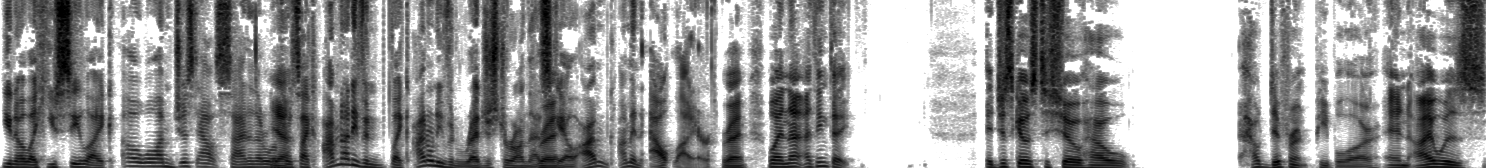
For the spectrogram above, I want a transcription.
you know, like you see, like, oh well, I'm just outside of that. Yeah. It's like I'm not even like I don't even register on that Right. scale. I'm I'm an outlier. Right. Well, and that, I think that it just goes to show how how different people are. And I was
